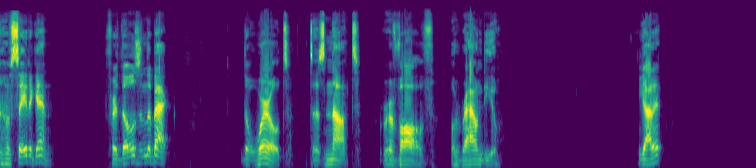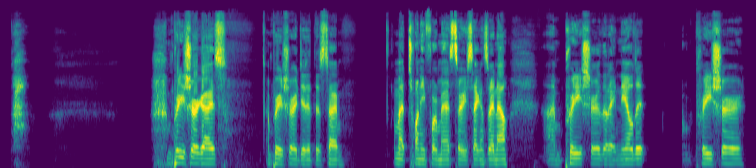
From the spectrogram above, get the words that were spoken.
I'll say it again. For those in the back, the world does not revolve around you. You got it? I'm pretty sure, guys. I'm pretty sure I did it this time. I'm at 24 minutes, 30 seconds right now. I'm pretty sure that I nailed it. I'm pretty sure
